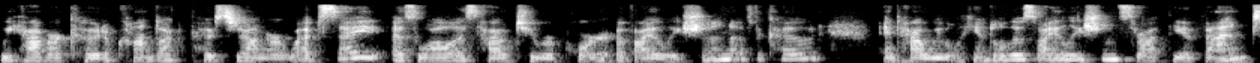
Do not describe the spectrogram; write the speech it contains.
We have our code of conduct posted on our website, as well as how to report a violation of the code and how we will handle those violations throughout the event.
